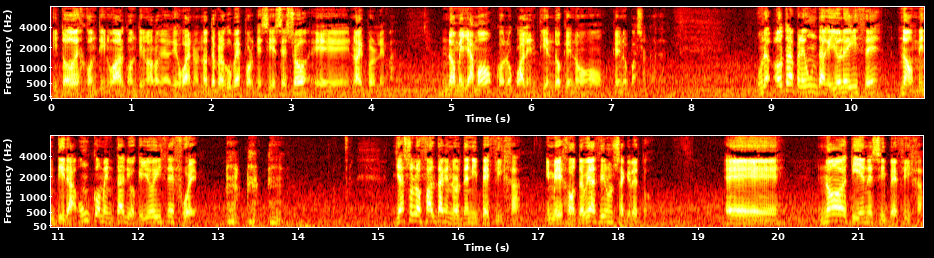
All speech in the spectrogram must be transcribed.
y todo es continuar, continuar, continuar. Digo, bueno, no te preocupes porque si es eso, eh, no hay problema. No me llamó, con lo cual entiendo que no, que no pasó nada. Una, otra pregunta que yo le hice, no, mentira, un comentario que yo hice fue, ya solo falta que nos den IP fija. Y me dijo, te voy a decir un secreto. Eh, no tienes IP fija,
